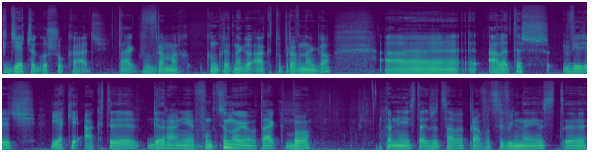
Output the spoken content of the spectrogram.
gdzie czego szukać, tak, w ramach konkretnego aktu prawnego, ale też wiedzieć, jakie akty generalnie funkcjonują, tak, bo to nie jest tak, że całe prawo cywilne jest y,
